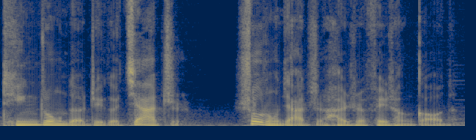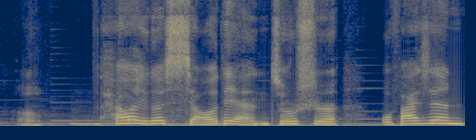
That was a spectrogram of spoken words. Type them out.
听众的这个价值、受众价值还是非常高的啊。嗯，还有一个小点就是，我发现，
